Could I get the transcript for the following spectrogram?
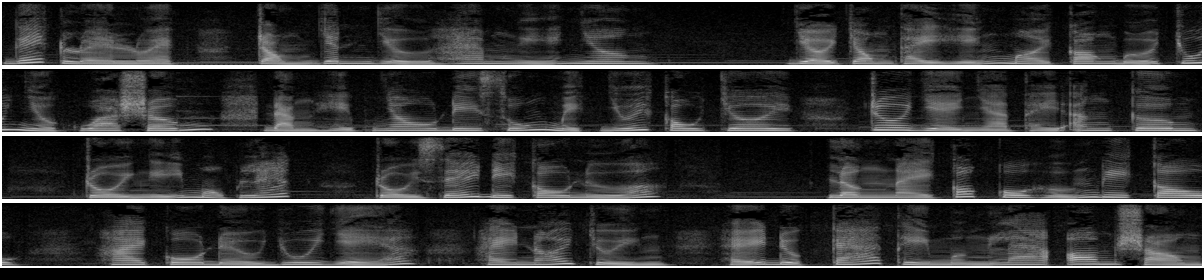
ghét lòe loẹt, trọng danh dự ham nghĩa nhân. Vợ chồng thầy hiển mời con bữa chuối nhược qua sớm, đặng hiệp nhau đi xuống miệt dưới câu chơi, trưa về nhà thầy ăn cơm, rồi nghỉ một lát, rồi xế đi câu nữa. Lần này có cô hưởng đi câu, hai cô đều vui vẻ, hay nói chuyện, hễ được cá thì mừng la om sòm,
